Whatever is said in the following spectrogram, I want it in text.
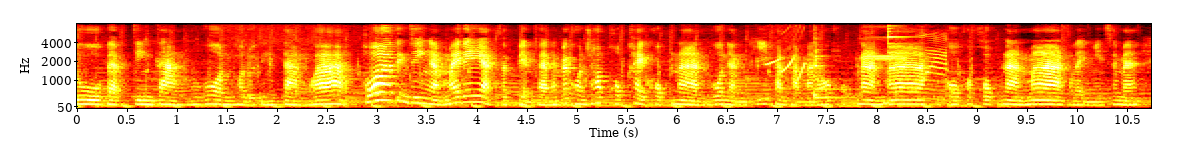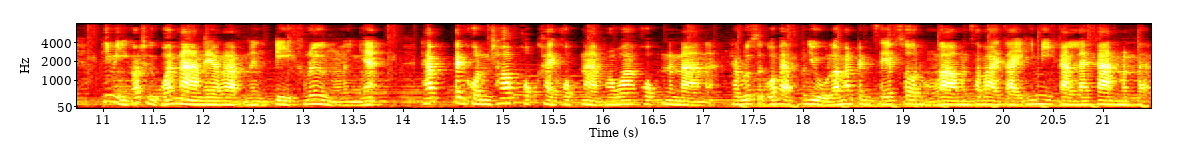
ดูแบบจริงจังทุกคนขอดูจริงจังว่า เพราะว่าจริงๆอะไม่ได้อยากจะเปลี่ยนแฟนให้เป็นคนชอบคบใครคบนานทุกคนอย่างที่ผ่านๆมาเขาคบนานมากโอเขาคบนานมากอะไรอย่างงี้ใช่ไหมพี่หมีก็ถือว่านานในระดับหนึ่งปีครึ่งอะไรเงี้ย ถ้าเป็นคนชอบคบใครคบนานเพราะว่าคบนานๆอะแทบรู้สึกว่าแบบอยู่แล้วมันเป็นเซฟโซนของเรา มันสบายใจที่มีกันและกัน มันแบบ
